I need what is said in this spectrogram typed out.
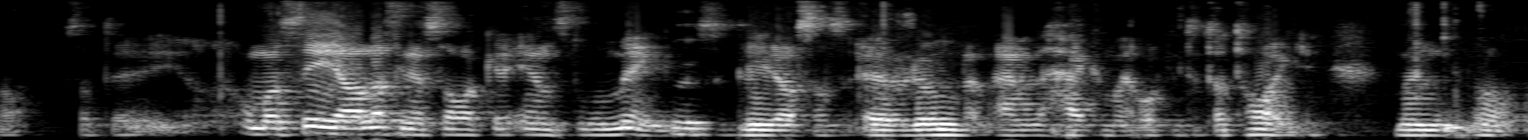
Ja, så att, det- om man ser alla sina saker i en stor mängd Mm. så blir det överrumplad. Nej men det här kan man orka inte ta tag i. Men ja,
